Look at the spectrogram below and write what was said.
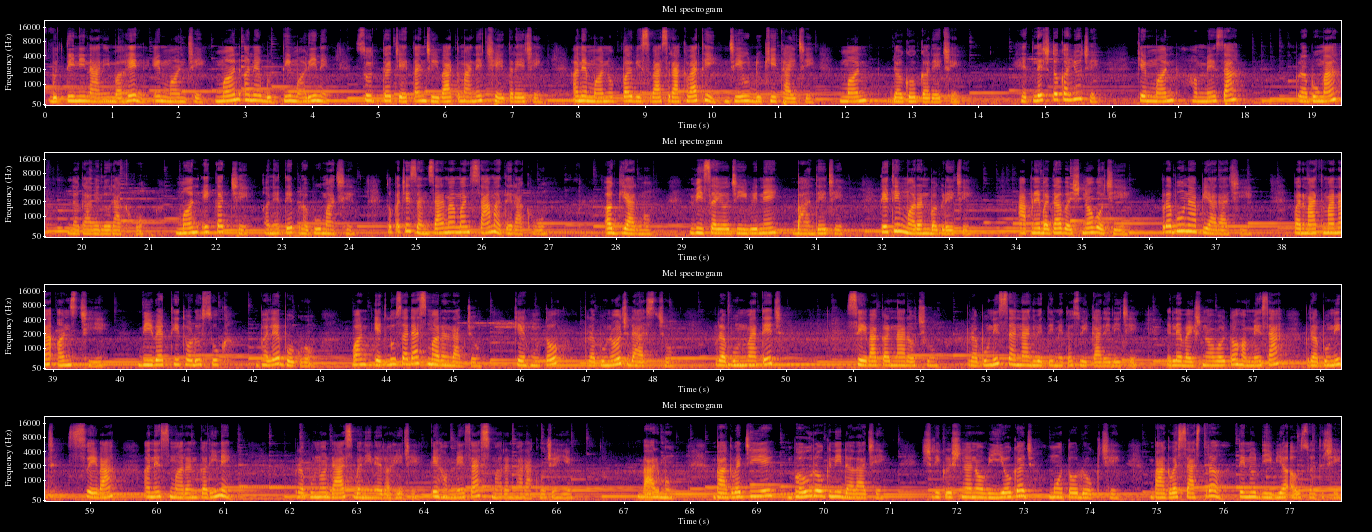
બુદ્ધિની નાની બહેન એ મન છે. મન અને બુદ્ધિ મળીને શુદ્ધ ચેતન જીવાત્માને છેતરે છે અને મન ઉપર વિશ્વાસ રાખવાથી જીવ દુઃખી થાય છે. મન દગો કરે છે. એટલે જ તો કહ્યું છે કે મન હંમેશા પ્રભુમાં લગાવેલું રાખવું. મન એક જ છે અને તે પ્રભુમાં છે. તો પછી સંસારમાં મન શા માટે રાખવું? અગિયારમું. વિષયો જીવને બાંધે છે. તેથી મરણ બગડે છે. આપણે બધા વૈષ્ણવો છીએ. પ્રભુના પ્યારા છીએ. પરમાત્માના અંશ છીએ. વિવેકથી થોડું સુખ ભલે ભોગવો. પણ એટલું સદા સ્મરણ રાખજો કે હું તો પ્રભુનો જ દાસ છું. પ્રભુ માટે જ સેવા કરનારો છું. પ્રભુની જ શરણાગતિ મેં તો સ્વીકારેલી છે. એટલે વૈષ્ણવો તો હંમેશા પ્રભુની જ સેવા અને સ્મરણ કરીને પ્રભુનો દાસ બનીને રહે છે. તે હંમેશા સ્મરણમાં રાખવું જોઈએ. બારમું, ભાગવતજીએ ભવરોગની દવા છે. શ્રી કૃષ્ણનો વિયોગ જ મોટો રોગ છે. ભાગવત શાસ્ત્ર તેનું દિવ્ય ઔષધ છે.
